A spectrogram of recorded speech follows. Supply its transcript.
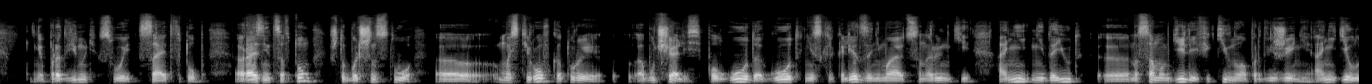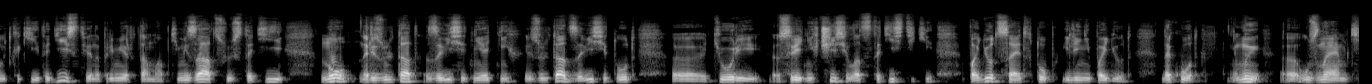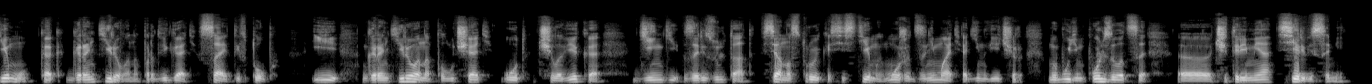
продвинуть свой сайт в топ. Разница в том, что большинство мастеров, которые обучались полгода, год, несколько лет занимаются на рынке, они не дают э, на самом деле эффективного продвижения. Они делают какие-то действия, например, там оптимизацию статьи, но результат зависит не от них. Результат зависит от э, теории средних чисел, от статистики. Пойдет сайт в топ или не пойдет. Так вот, мы э, узнаем тему, как гарантированно продвигать сайты в топ и гарантированно получать от человека деньги за результат. Вся настройка системы может занимать один вечер. Мы будем пользоваться э, четырьмя сервисами.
